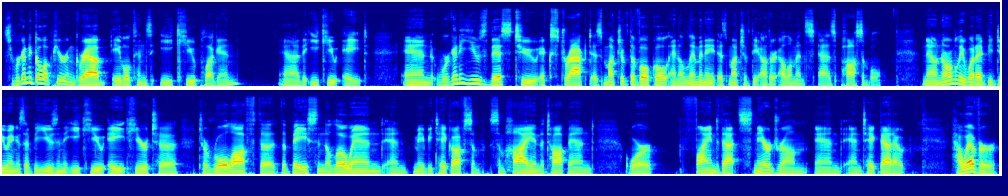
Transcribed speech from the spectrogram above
So we're going to go up here and grab Ableton's EQ plugin, uh, the EQ8, and we're going to use this to extract as much of the vocal and eliminate as much of the other elements as possible. Now normally what I'd be doing is I'd be using the EQ8 here to, to roll off the, the bass in the low end and maybe take off some, some high in the top end or find that snare drum and, and take that out. However,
